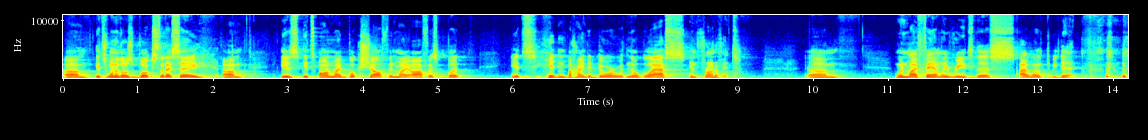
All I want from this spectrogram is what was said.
Um, it's one of those books that I say um, is, it's on my bookshelf in my office, but it's hidden behind a door with no glass in front of it. Um, when my family reads this, I want to be dead.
